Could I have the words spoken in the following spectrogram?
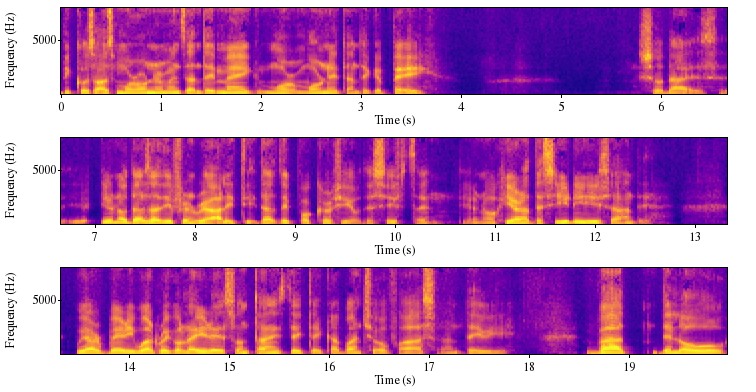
because as more ornaments than they make, more money than they get paid. So that is, you know, that's a different reality. That's the hypocrisy of the system. You know, here at the cities, and we are very well regulated. Sometimes they take a bunch of us, and they, but the law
